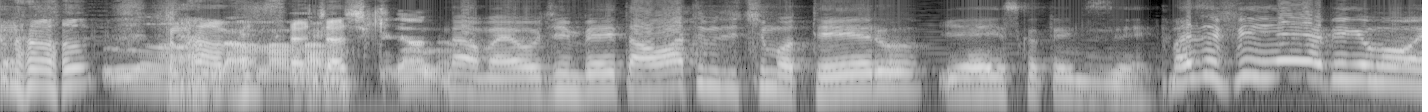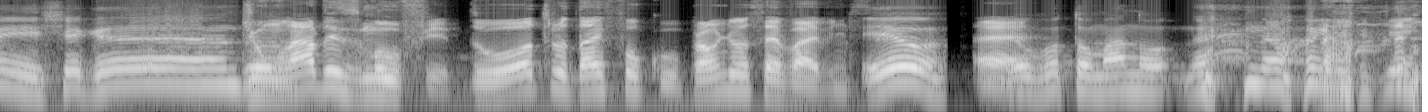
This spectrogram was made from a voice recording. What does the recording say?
não. Não, Não, 27, acho que- Não, não. Não, mas o Jinbei tá ótimo de timoteiro e é isso que eu tenho a dizer. Mas enfim, e aí, Big Mom aí, chegando. De um lado Smooth, do outro Daifoku. Pra onde você vai, Vince? Eu? É. Eu vou tomar no. Não, enfim.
